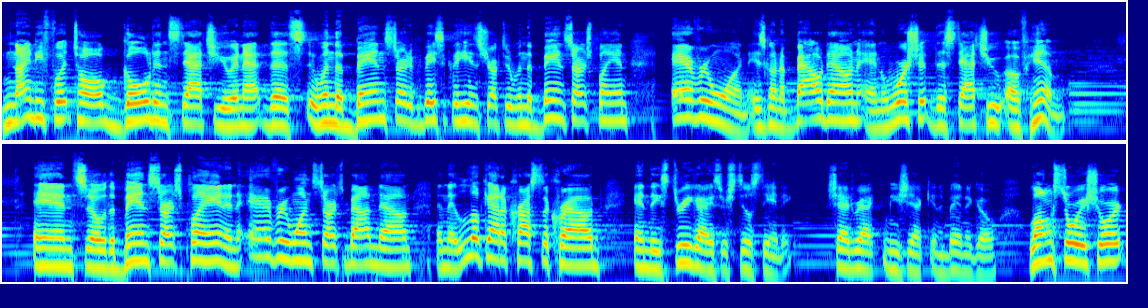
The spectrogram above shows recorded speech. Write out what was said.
90 foot tall golden statue. And at the, when the band started, basically, he instructed when the band starts playing, everyone is going to bow down and worship this statue of him. And so the band starts playing, and everyone starts bowing down, and they look out across the crowd, and these three guys are still standing Shadrach, Meshach, and Abednego. Long story short,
